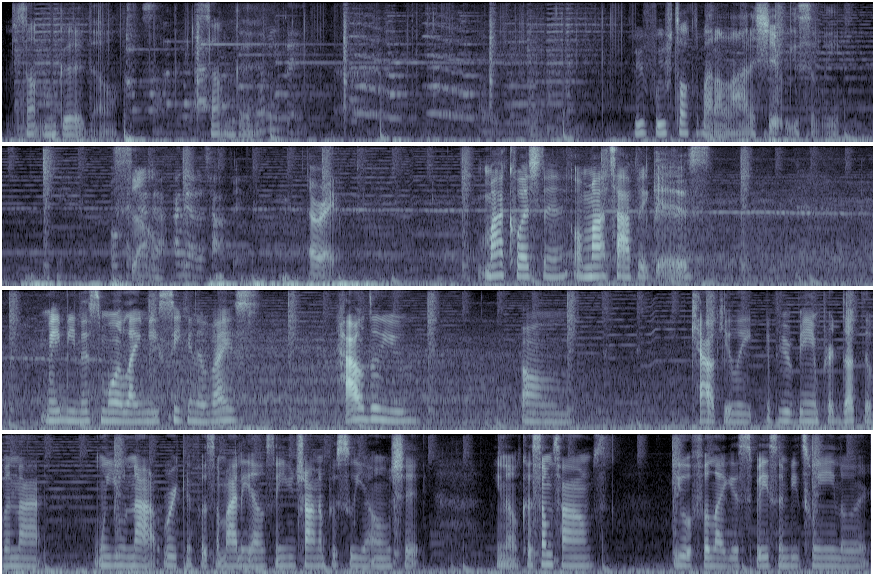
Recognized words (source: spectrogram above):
Something good though. Something good. Let me think. We've we've talked about a lot of shit recently. Okay, So. I, got, I got a topic. All right. My question or my topic is maybe this more like me seeking advice. How do you um calculate if you're being productive or not when you're not working for somebody else and you're trying to pursue your own shit? You know, because sometimes you'll feel like it's space in between or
